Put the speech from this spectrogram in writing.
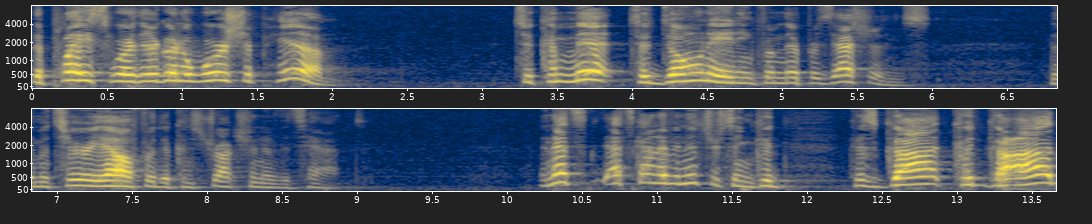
the place where they're going to worship Him to commit to donating from their possessions the material for the construction of the tent. And that's, that's kind of an interesting. Could, because God, could God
